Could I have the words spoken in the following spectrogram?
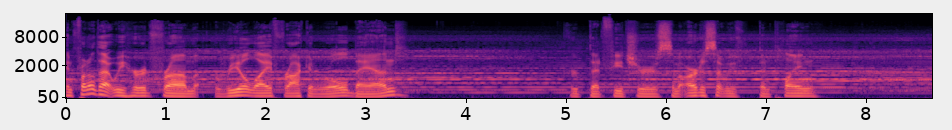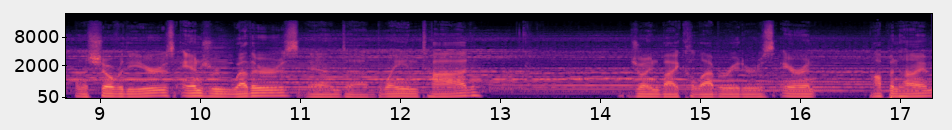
In front of that, we heard from Real Life Rock and Roll Band, group that features some artists that we've been playing on the show over the years Andrew Weathers and uh, Blaine Todd, joined by collaborators Aaron Oppenheim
